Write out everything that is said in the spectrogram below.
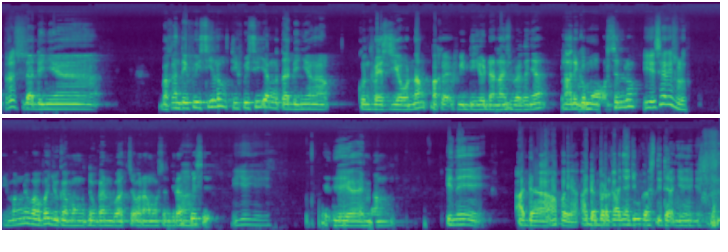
Terus tadinya bahkan TVC loh TVC yang tadinya konvensional pakai video dan lain Hmm. sebagainya lari ke Hmm. motion loh Iya serius lo? emang nih bapak juga menguntungkan buat seorang motion grafis ya Iya, iya, iya. jadi ya emang ini ada apa ya? Ada berkahnya juga setidaknya. Iya, iya benar.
